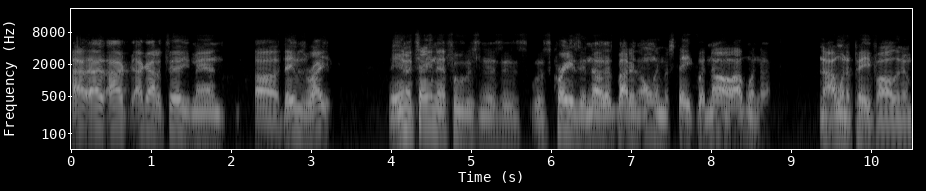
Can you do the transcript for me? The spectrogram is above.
I, I I gotta tell you, man, uh, Dave was right. To entertain that foolishness is was crazy. No, that's about his only mistake. But no, I wouldn't. Have, no, I wouldn't have paid for all of them.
